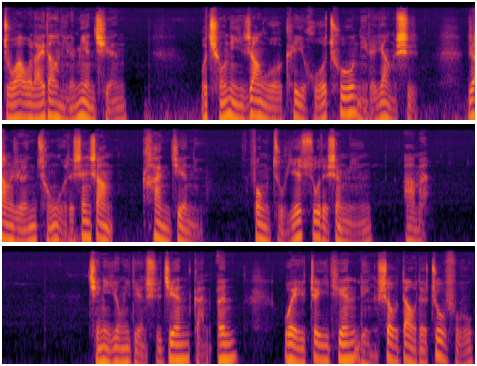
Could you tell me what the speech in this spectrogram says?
主啊，我来到你的面前，我求你让我可以活出你的样式，让人从我的身上看见你。奉主耶稣的圣名，阿门。请你用一点时间感恩，为这一天领受到的祝福，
